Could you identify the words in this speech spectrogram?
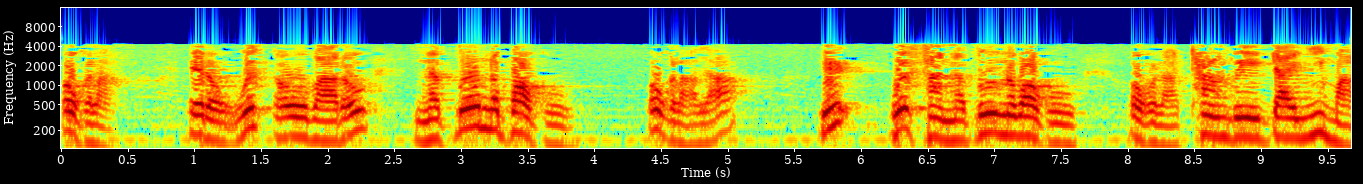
ဟုတ်ကလားအဲ့တော့ဝစ်ဟိုဘာတော့နှစ်သိုးနှစ်ပေါက်ကိုဟုတ်ကလားဗျာဟင်ဝစ်ဆန်နှစ်သိုးနှစ်ပေါက်ကိုဟုတ်ကလားထံပေတိုင်ကြီးမှာ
